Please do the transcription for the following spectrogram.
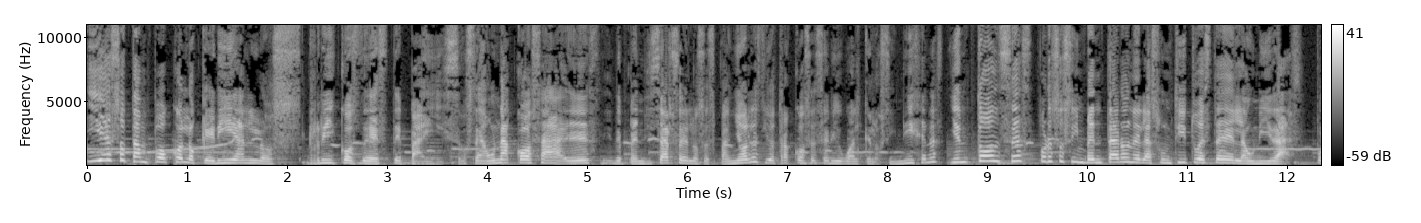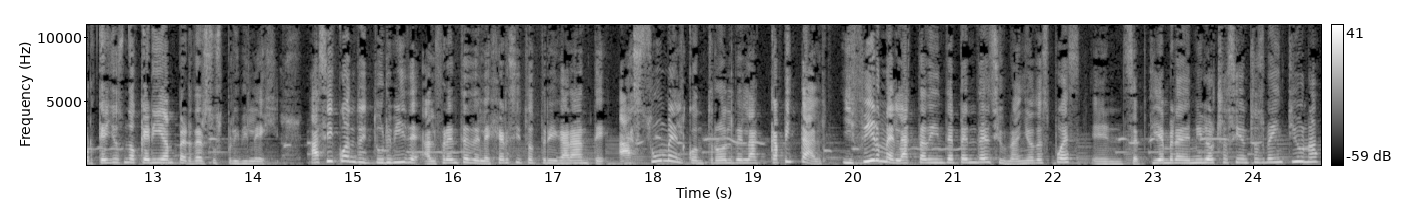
Y eso tampoco lo querían los ricos de este país. O sea, una cosa es independizarse de los españoles y otra cosa es ser igual que los indígenas. Y entonces, por eso se inventaron el asuntito este de la unidad, porque ellos no querían perder sus privilegios. Así cuando Iturbide, al frente del ejército trigarante, asume el control de la capital y firma el acta de independencia un año después, en septiembre de 1821,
